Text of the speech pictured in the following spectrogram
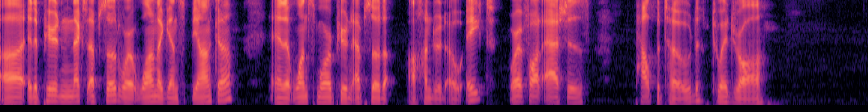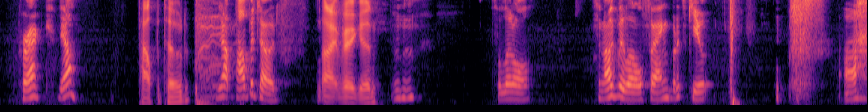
Uh, it appeared in the next episode where it won against Bianca, and it once more appeared in episode 108 where it fought Ash's Palpitoad to a draw. correct. Yeah. Palpitoad. yeah, Palpitoad. All right, very good. It's a little. It's an ugly little thing, but it's cute. uh,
